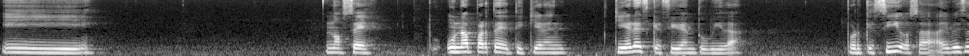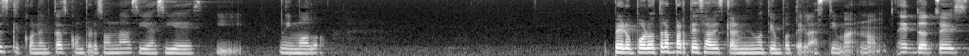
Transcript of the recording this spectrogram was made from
y no sé, una parte de ti quieren, quieres que siga en tu vida. Porque sí, o sea, hay veces que conectas con personas y así es, y ni modo pero por otra parte sabes que al mismo tiempo te lastima, ¿no? Entonces,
